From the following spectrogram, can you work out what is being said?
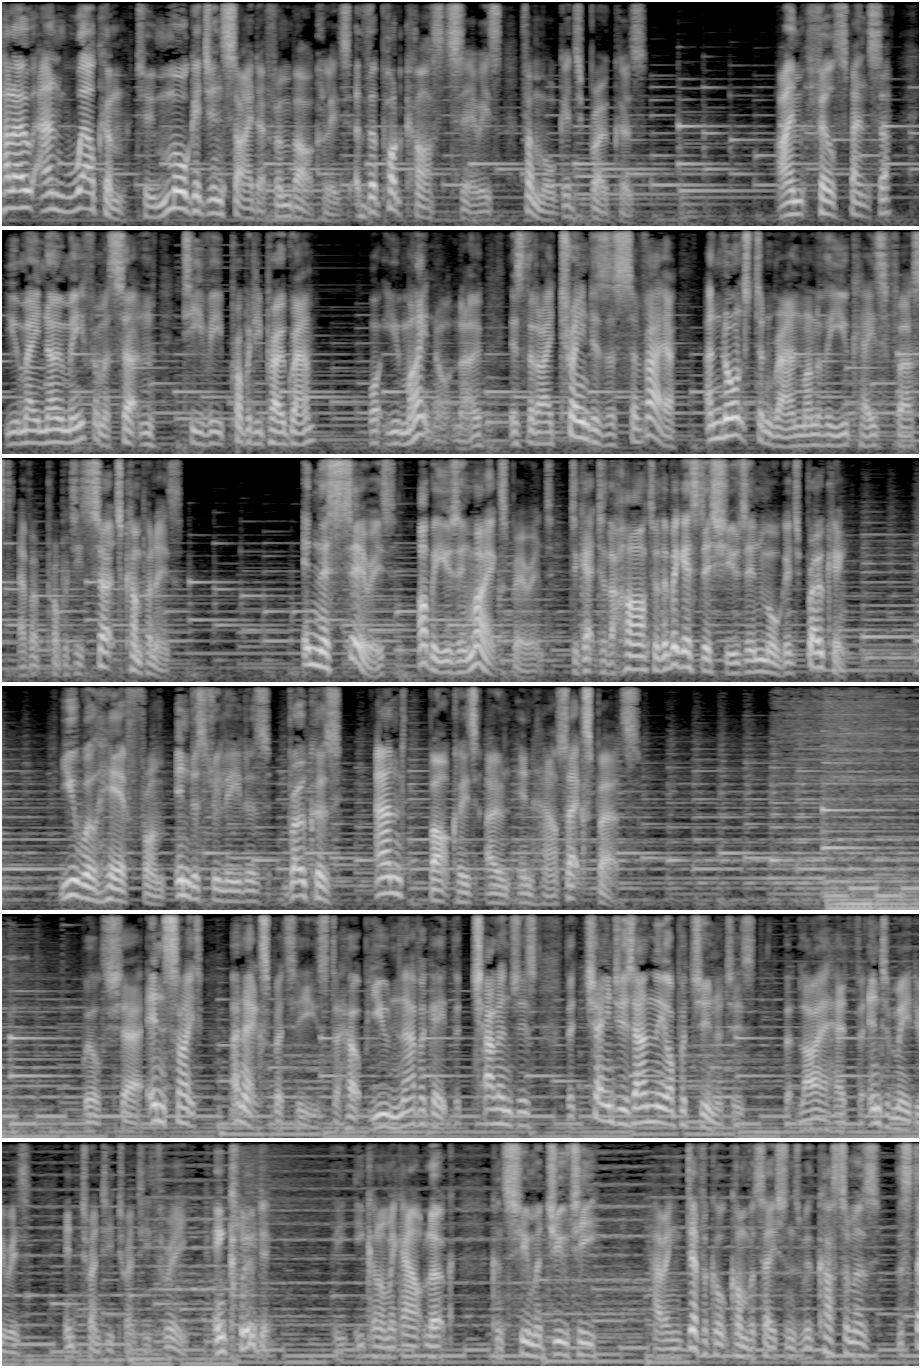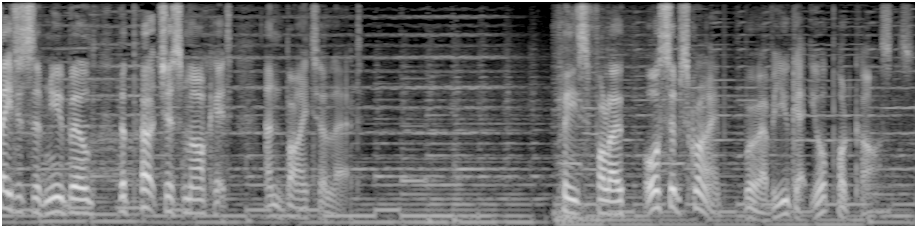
Hello and welcome to Mortgage Insider from Barclays, the podcast series for mortgage brokers. I'm Phil Spencer. You may know me from a certain TV property programme. What you might not know is that I trained as a surveyor and launched and ran one of the UK's first ever property search companies. In this series, I'll be using my experience to get to the heart of the biggest issues in mortgage broking you will hear from industry leaders, brokers, and Barclays' own in house experts. We'll share insight and expertise to help you navigate the challenges, the changes, and the opportunities that lie ahead for intermediaries in 2023, including the economic outlook, consumer duty, having difficult conversations with customers, the status of new build, the purchase market, and buy to let. Please follow or subscribe wherever you get your podcasts.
